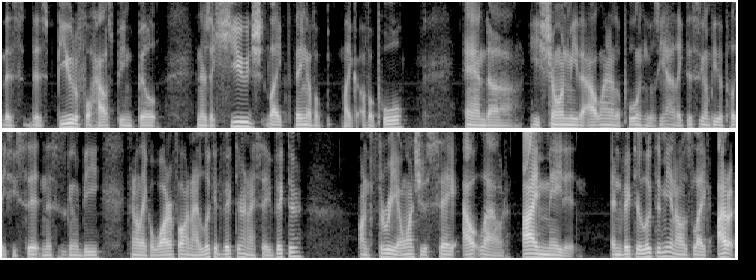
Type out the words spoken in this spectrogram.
this this beautiful house being built, and there's a huge like thing of a like of a pool, and uh, he's showing me the outline of the pool, and he goes, "Yeah, like this is gonna be the place you sit, and this is gonna be kind of like a waterfall." And I look at Victor and I say, "Victor, on three, I want you to say out loud, I made it." And Victor looked at me and I was like, I don't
